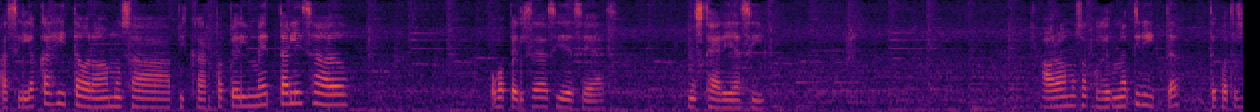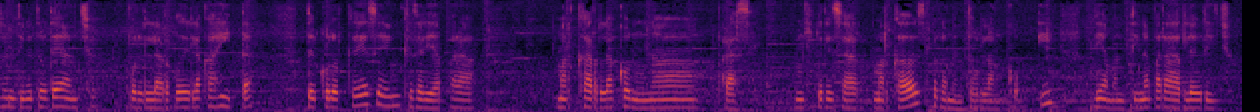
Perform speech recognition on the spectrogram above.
así la cajita ahora vamos a picar papel metalizado o papel seda si deseas. Nos quedaría así. Ahora vamos a coger una tirita de 4 centímetros de ancho por el largo de la cajita del color que deseen que sería para marcarla con una frase. Vamos a utilizar marcadores pegamento blanco y diamantina para darle brillo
